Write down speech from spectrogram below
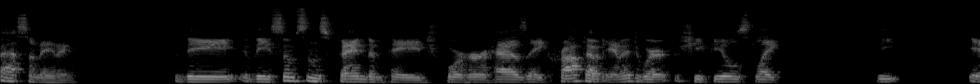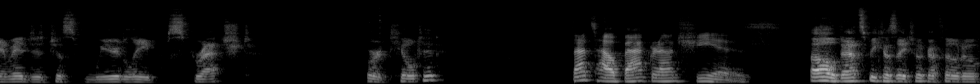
Fascinating. The the Simpsons fandom page for her has a cropped out image where she feels like the image is just weirdly stretched or tilted. That's how background she is. Oh, that's because they took a photo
